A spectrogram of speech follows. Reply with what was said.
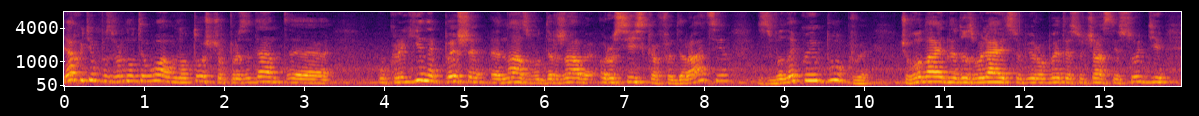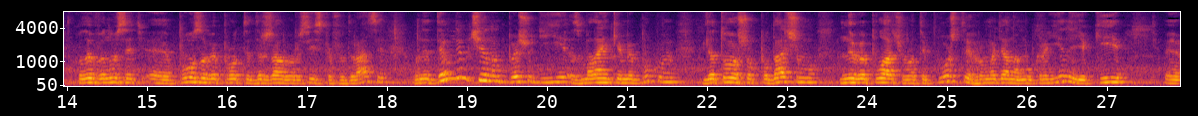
Я хотів би звернути увагу на те, що президент е, України пише е, назву держави Російська Федерація з великої букви, чого навіть не дозволяють собі робити сучасні судді, коли виносять е, позови проти держави Російська Федерація. Вони дивним чином пишуть її з маленькими буквами для того, щоб в подальшому не виплачувати кошти громадянам України, які е,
